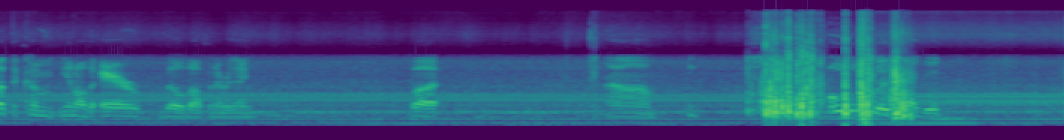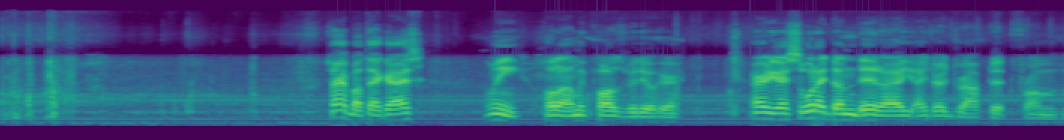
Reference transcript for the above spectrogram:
Let the com you know the air build up and everything. But um, that's not good. Sorry about that, guys. Let me hold on. Let me pause the video here. Alright, guys. So what I done did, I I dropped it from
